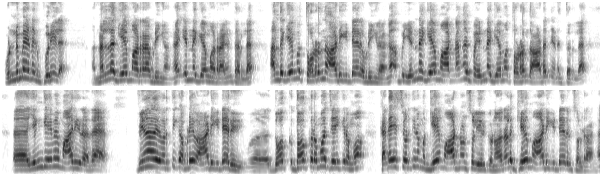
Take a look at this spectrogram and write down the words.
ஒண்ணுமே எனக்கு புரியல. நல்ல கேம் ஆடுறா அப்படிங்காங்க என்ன கேம் ஆடுறாங்கன்னு தெரில அந்த கேமை தொடர்ந்து ஆடிக்கிட்டே இரு அப்படிங்கிறாங்க. அப்போ என்ன கேம் ஆடினாங்க? இப்போ என்ன கேமை தொடர்ந்து ஆடன்னு எனக்கு தெரில எங்கேயுமே மாறிடாத வினாதை வர்த்திக்கு அப்படியே ஆடிக்கிட்டே இரு. அஹ் தோக்கு தோக்குறோமோ ஜெயிக்கிறோமோ கடைசி வரைக்கும் நம்ம கேம் ஆடணும்னு சொல்லி இருக்கணும் அதனால கேம் ஆடிக்கிட்டே இருன்னு சொல்கிறாங்க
